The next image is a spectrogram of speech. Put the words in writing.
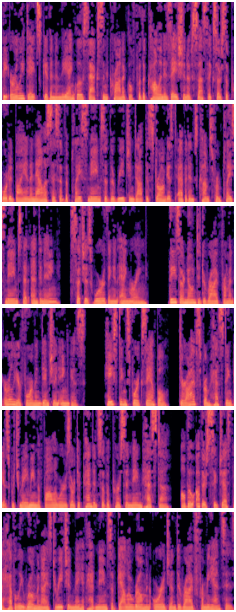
The early dates given in the Anglo-Saxon Chronicle for the colonization of Sussex are supported by an analysis of the place names of the region. The strongest evidence comes from place names that end in ing, such as Worthing and Angmering. These are known to derive from an earlier form Indintian Ingas. Hastings for example, derives from Hestingas which may mean the followers or dependents of a person named Hesta, although others suggest the heavily Romanized region may have had names of Gallo-Roman origin derived from Eances.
